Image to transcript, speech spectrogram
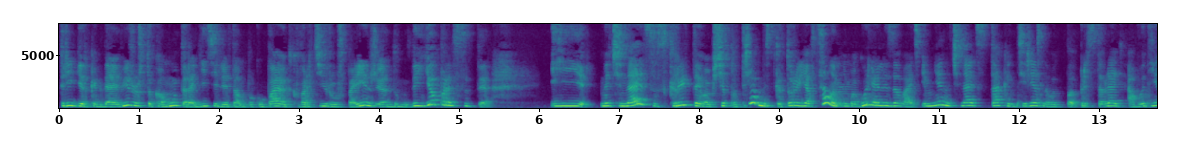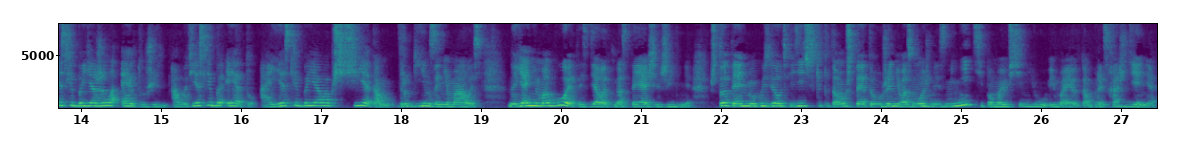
Триггер, когда я вижу, что кому-то родители там покупают квартиру в Париже, я думаю, да ёпросыте. И начинается скрытая вообще потребность, которую я в целом не могу реализовать. И мне начинается так интересно вот представлять, а вот если бы я жила эту жизнь, а вот если бы эту, а если бы я вообще там другим занималась, но я не могу это сделать в настоящей жизни. Что-то я не могу сделать физически, потому что это уже невозможно изменить, типа мою семью и мое там происхождение,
